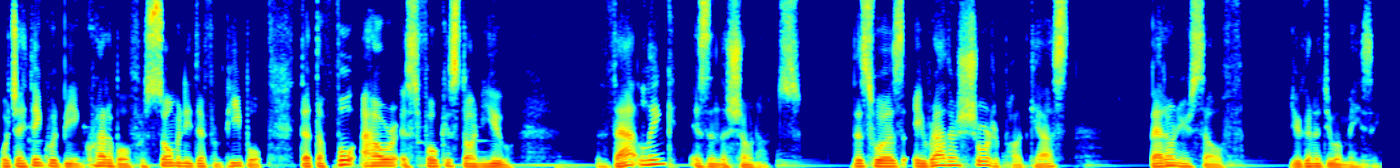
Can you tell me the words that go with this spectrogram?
which I think would be incredible for so many different people, that the full hour is focused on you, that link is in the show notes. This was a rather shorter podcast. Bet on yourself. You're going to do amazing.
